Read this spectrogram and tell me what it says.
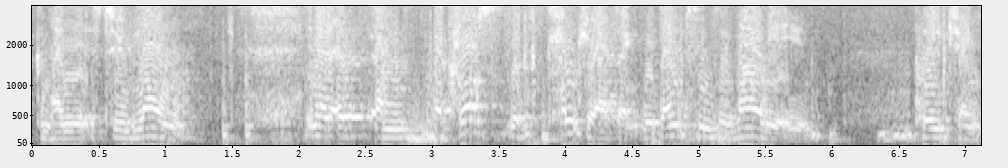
complaining that it's too long. You know, um, across the country, I think, we don't seem to value preaching.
